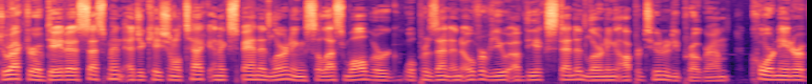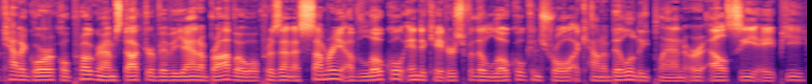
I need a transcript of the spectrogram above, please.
Director of Data Assessment, Educational Tech, and Expanded Learning, Celeste Wahlberg, will present an overview of the Extended Learning Opportunity Program. Coordinator of Categorical Programs, Dr. Viviana Bravo, will present a summary of local indicators for the Local Control Accountability Plan, or LCAP.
